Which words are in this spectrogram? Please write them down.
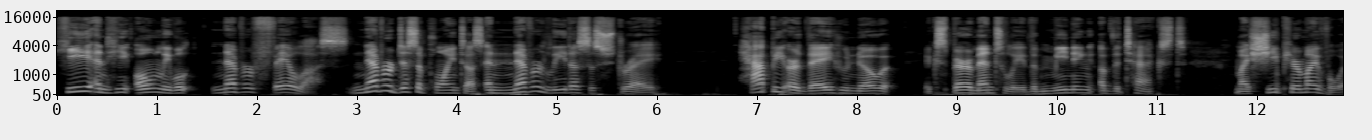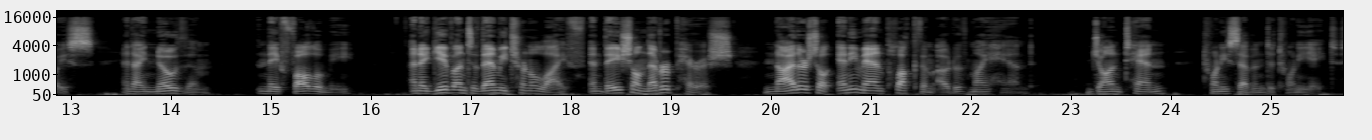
He and he only will never fail us, never disappoint us, and never lead us astray. Happy are they who know experimentally the meaning of the text. My sheep hear my voice, and I know them, and they follow me. And I give unto them eternal life, and they shall never perish, neither shall any man pluck them out of my hand. John 10, 27 to 28.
